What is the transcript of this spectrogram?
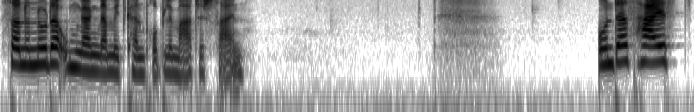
sondern nur der Umgang damit kann problematisch sein. Und das heißt,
